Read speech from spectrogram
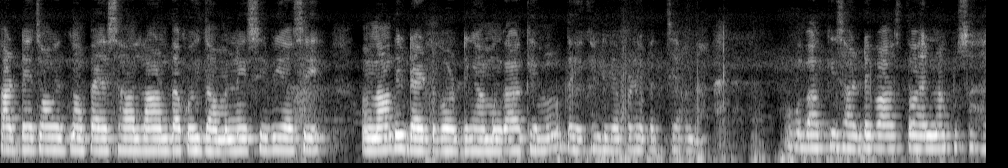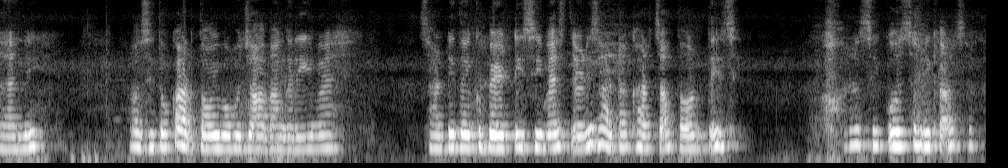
ਸਾਡੇ ਚੋਂ ਇਤਨਾ ਪੈਸਾ ਲਾਣ ਦਾ ਕੋਈ ਦਮ ਨਹੀਂ ਸੀ ਵੀ ਅਸੀਂ ਉਹਨਾਂ ਦੀ ਡੈੱਡ ਬੋਡੀਆਂ ਮੰਗਾ ਕੇ ਮੂੰਹ ਦੇਖ ਲਈ ਆਪਣੇ ਬੱਚਿਆਂ ਦਾ। ਉਹ ਬਾਕੀ ਸਾਡੇ ਪਾਸ ਤਾਂ ਇੰਨਾ ਕੁਝ ਹੈ ਨਹੀਂ। ਅਸੀਂ ਤਾਂ ਘਰ ਤੋਂ ਵੀ ਬਹੁਤ ਜ਼ਿਆਦਾ ਗਰੀਬ ਹੈ ਸਾਡੀ ਤਾਂ ਇੱਕ ਬੇਟੀ ਸੀ ਬਸ, ਜਿਹੜੀ ਸਾਡਾ ਖਰਚਾ ਤੋਰਦੀ ਸੀ। ਹੋਰ ਅਸੀਂ ਕੁਝ ਨਹੀਂ ਕਰ ਸਕਦੇ।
